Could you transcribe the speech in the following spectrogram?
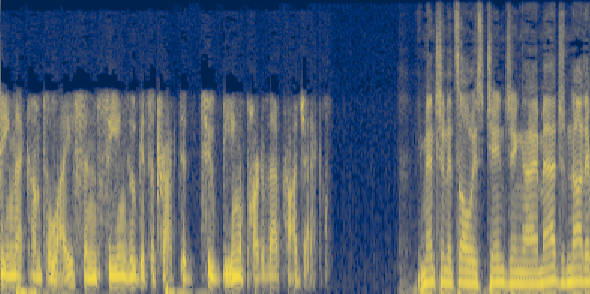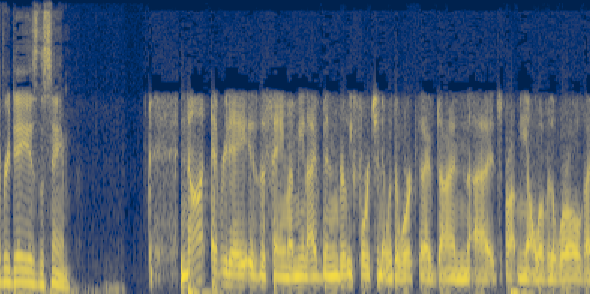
seeing that come to life and seeing who gets attracted to being a part of that project. You mentioned it's always changing. I imagine not every day is the same. Not every day is the same. I mean, I've been really fortunate with the work that I've done. Uh, it's brought me all over the world. I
